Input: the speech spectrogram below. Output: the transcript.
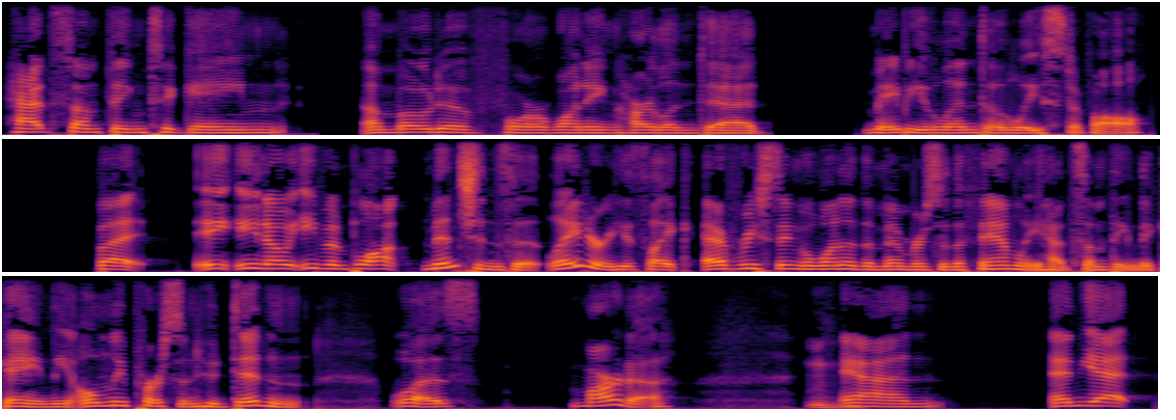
had something to gain, a motive for wanting Harlan dead. Maybe Linda least of all, but you know, even Blanc mentions it later. He's like, every single one of the members of the family had something to gain. The only person who didn't was Marta. Mm-hmm. And, and yet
